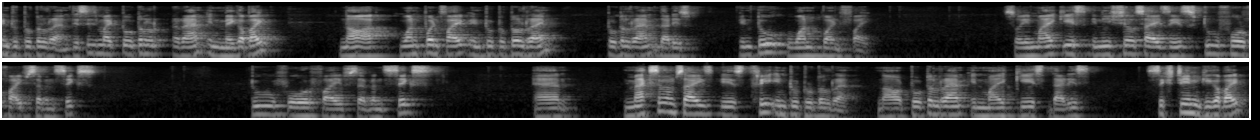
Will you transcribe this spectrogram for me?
into total RAM. This is my total RAM in megabyte. Now 1.5 into total RAM total RAM that is into 1.5 so in my case initial size is 24576 24576 and maximum size is 3 into total RAM. Now total RAM in my case that is 16 gigabyte.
